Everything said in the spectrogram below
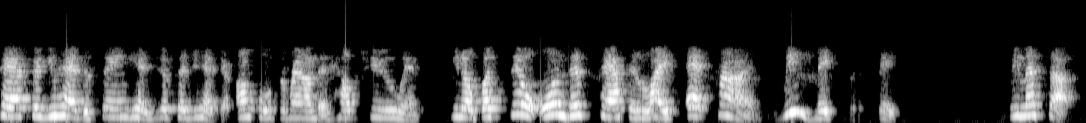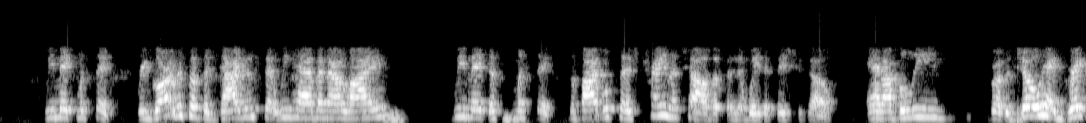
Pastor, you had the same. You had just said you had your uncles around that helped you, and you know, but still on this path in life, at times we make mistakes. We mess up. We make mistakes regardless of the guidance that we have in our lives, mm. we make a mm. mistake. The Bible says, train a child up in the way that they should go. And I believe Brother Joe had great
